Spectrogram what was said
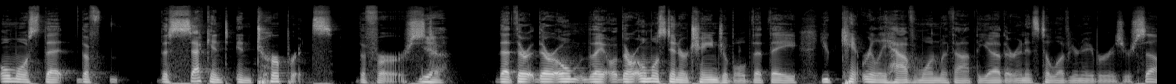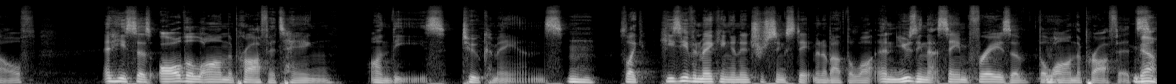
almost that the the second interprets the first Yeah. That they're they're they they're almost interchangeable that they you can't really have one without the other and it's to love your neighbor as yourself and he says all the law and the prophets hang on these two commands mm-hmm. so like he's even making an interesting statement about the law and using that same phrase of the mm-hmm. law and the prophets Yeah.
